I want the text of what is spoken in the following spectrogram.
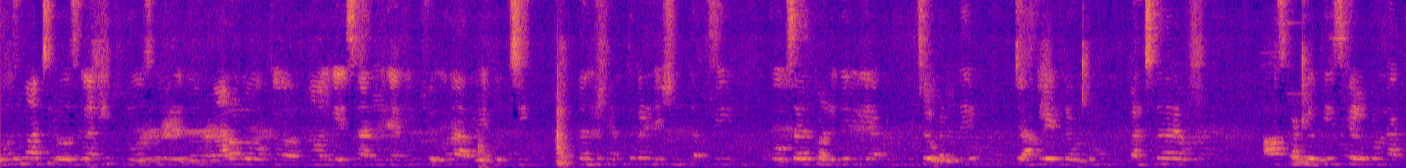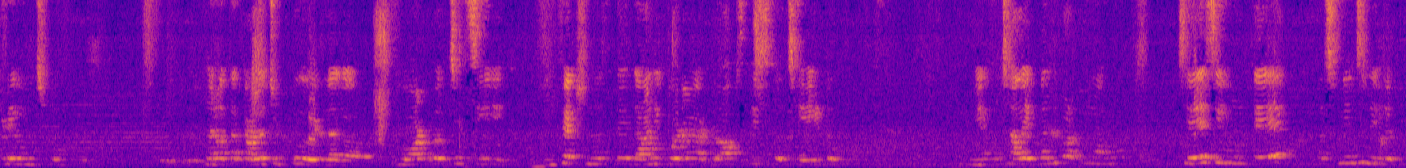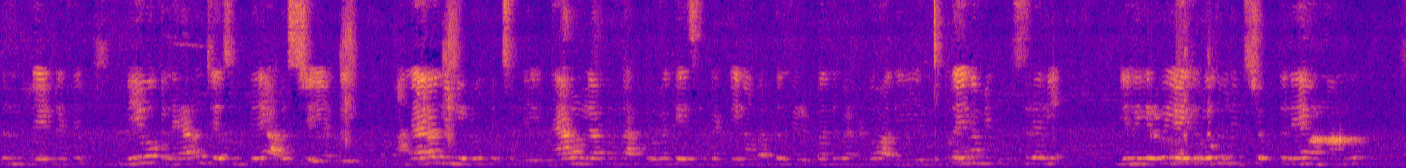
రోజు మార్చి రోజు కానీ రోజు వారంలో ఒక నాలుగైదు సార్లు కానీ షుగర్ అరవైకి వచ్చి తన హెల్త్ కండిషన్ తప్పి ఒకసారి కళ్ళు తిరిగి అక్కడ కూర్చోబెడితే చాక్లెట్లు ఇవ్వటం పంచదార ఇవ్వటం హాస్పిటల్ తీసుకెళ్ళకుండా అక్కడే ఉంచుకోవడం తర్వాత కళ్ళ చుట్టూ ఇట్లాగా వాటర్ వచ్చేసి ఇన్ఫెక్షన్ వస్తే దానికి కూడా డ్రాప్స్ తీసుకొచ్చి వేయటం. మేము చాలా ఇబ్బంది పడుతున్నాము. చేసి ఉంటే ఫస్ట్ నుంచి నేను చెప్తున్నది ఏంటంటే మేము ఒక నేరం చేసుంటే అరెస్ట్ చేయండి. ఆ నేరాన్ని నిరూపించండి నేరం లేకుండా అక్రమ కేసులు పెట్టి నా భర్తను మీరు ఇబ్బంది పెట్టడం అది ఎంతైనా మీకు ఉసిరని నేను ఇరవై ఐదు రోజుల నుంచి చెప్తూనే ఉన్నాను.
